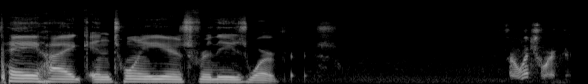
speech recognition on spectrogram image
pay hike in 20 years for these workers. For which workers?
